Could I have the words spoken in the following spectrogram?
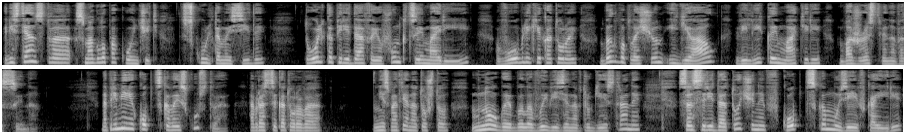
Христианство смогло покончить с культом Исиды, только передав ее функции Марии, в облике которой был воплощен идеал Великой Матери Божественного Сына. На примере коптского искусства, образцы которого, несмотря на то, что многое было вывезено в другие страны, сосредоточены в Коптском музее в Каире,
